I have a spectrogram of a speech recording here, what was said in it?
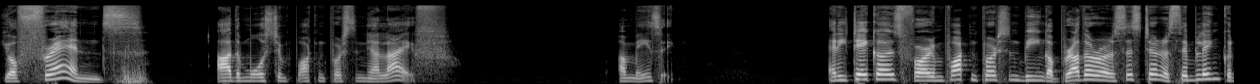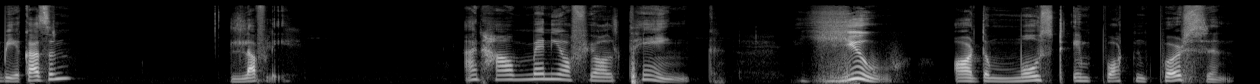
your friends are the most important person in your life? Amazing. Any takers for important person being a brother or a sister, a sibling, could be a cousin? Lovely. And how many of y'all think you are the most important person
